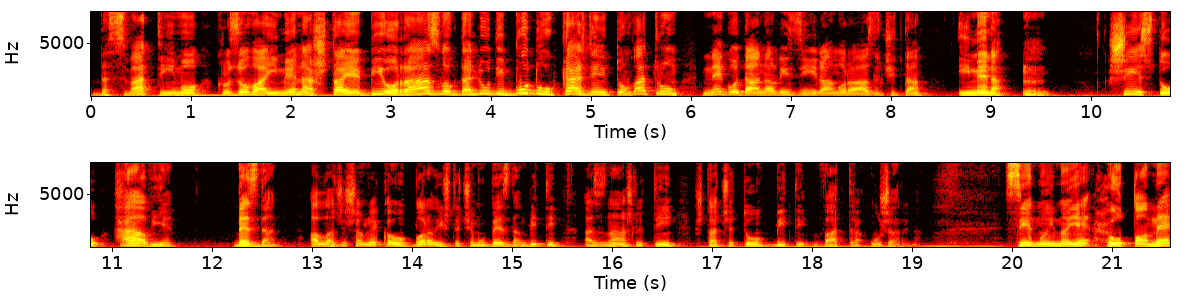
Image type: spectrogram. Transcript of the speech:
da shvatimo kroz ova imena šta je bio razlog da ljudi budu kažnjeni tom vatrom, nego da analiziramo različita imena. Šesto, havije, bezdan. Allah Žešan rekao, boravište će mu bezdan biti, a znaš li ti šta će to biti vatra užarena. Sedmo ima je hutame,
